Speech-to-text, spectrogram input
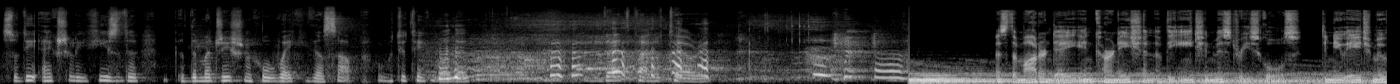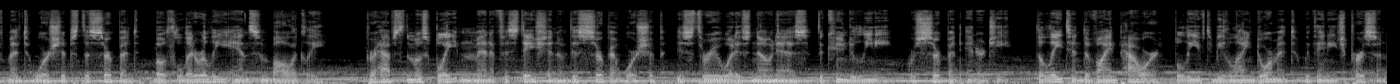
So the, actually he's the, the magician who waking us up. What do you think about that? That kind of theory. As the modern day incarnation of the ancient mystery schools, the New Age movement worships the serpent both literally and symbolically. Perhaps the most blatant manifestation of this serpent worship is through what is known as the Kundalini, or serpent energy, the latent divine power believed to be lying dormant within each person.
